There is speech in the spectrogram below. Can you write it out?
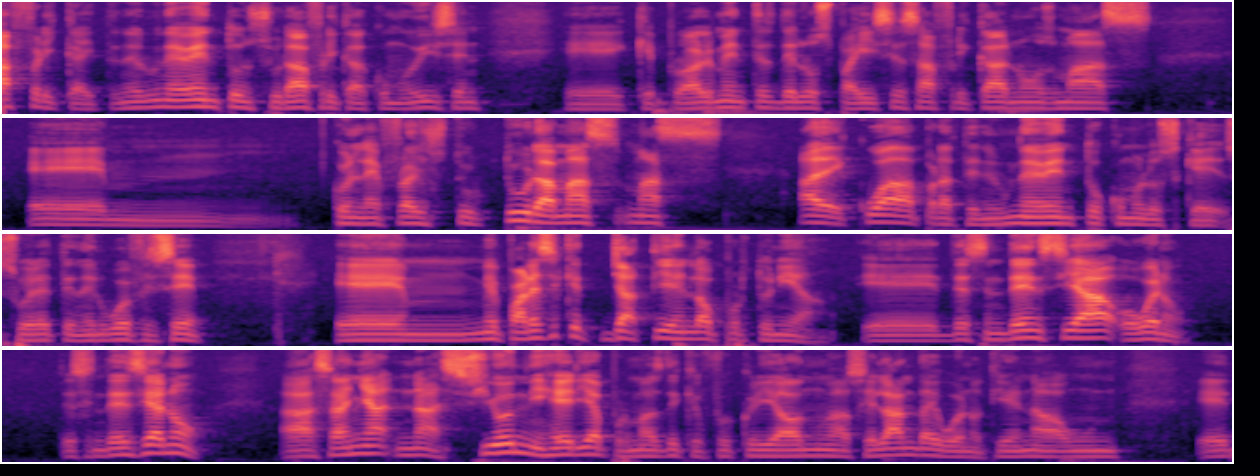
África y tener un evento en Sudáfrica, como dicen, eh, que probablemente es de los países africanos más em, con la infraestructura más, más adecuada para tener un evento como los que suele tener UFC. Em, me parece que ya tienen la oportunidad. Eh, descendencia, o bueno, descendencia no, Azaña nació en Nigeria, por más de que fue criado en Nueva Zelanda, y bueno, tiene a un eh,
